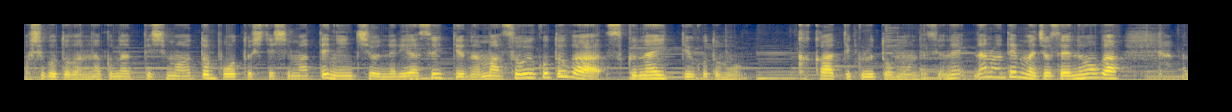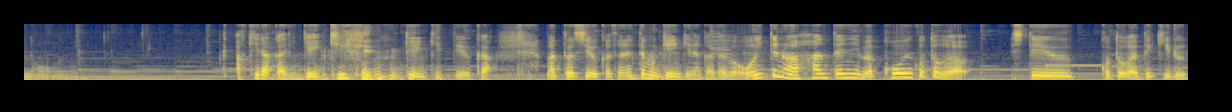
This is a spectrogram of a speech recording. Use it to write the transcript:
お仕事がなくなってしまうとぼーっとしてしまって認知症になりやすいっていうのは、まあ、そういうことが少ないっていうことも関わってくると思うんですよね。なので、まあ、女性の方があの明らかに元気 元気っていうか、まあ、年を重ねても元気な方が多いっていうのは反対に言えばこういうことがしていることができる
